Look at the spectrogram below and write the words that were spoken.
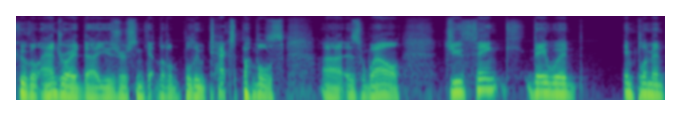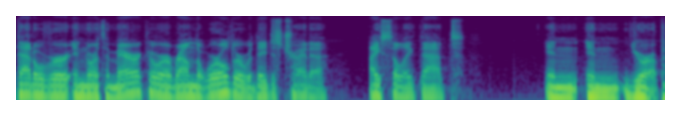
Google Android users can get little blue text bubbles as well? Do you think they would implement that over in North America or around the world, or would they just try to isolate that in in Europe?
